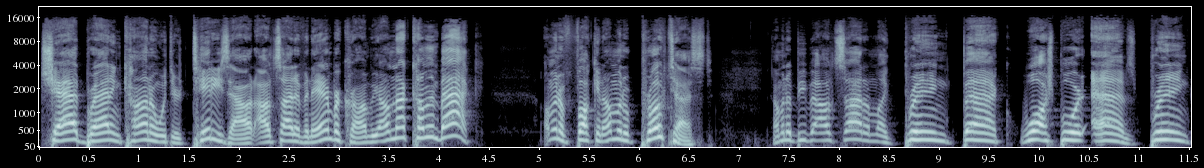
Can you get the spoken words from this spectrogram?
Chad, Brad, and Connor with your titties out outside of an Abercrombie, I'm not coming back. I'm gonna fucking, I'm gonna protest. I'm gonna be outside. I'm like, bring back washboard abs. Bring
